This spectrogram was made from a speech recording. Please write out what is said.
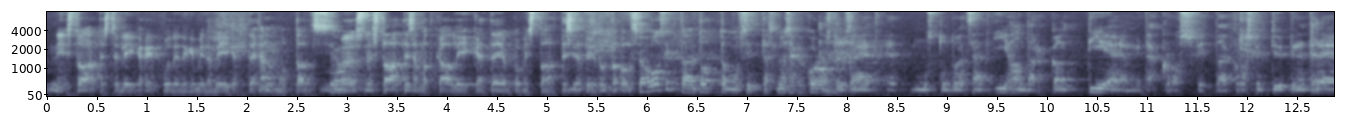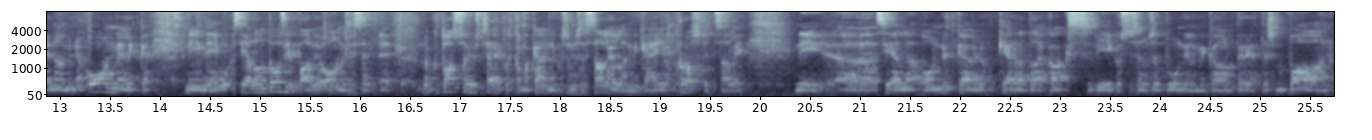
niin staattisesti liike, riippuu tietenkin mitä liike tehdään, Niin. mutta Se on- myös ne staattisemmatkaan liikkeet ei ole kovin staattisia tietyllä tavalla. Se on osittain totta, mutta sitten tässä myös ehkä korostuu se, että, että musta tuntuu, että sä et ihan tarkkaan tiedä, mitä crossfit tai crossfit-tyyppinen treenaaminen on. Eli niin kuin, Niin. siellä on tosi paljon on siis, että, että no kun tossa on just se, että koska mä käyn niin semmoisella salilla, mikä ei ole crossfit-sali, niin äh, siellä on nyt käynyt kerran tai kaksi viikossa semmoisen tunnilla, mikä on periaatteessa vaan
